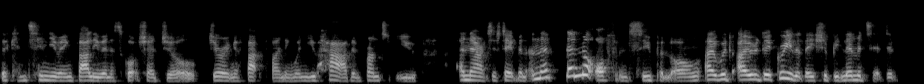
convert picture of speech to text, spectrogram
the continuing value in a Scott schedule during a fact finding when you have in front of you a narrative statement. And they're, they're not often super long. I would i would agree that they should be limited in,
